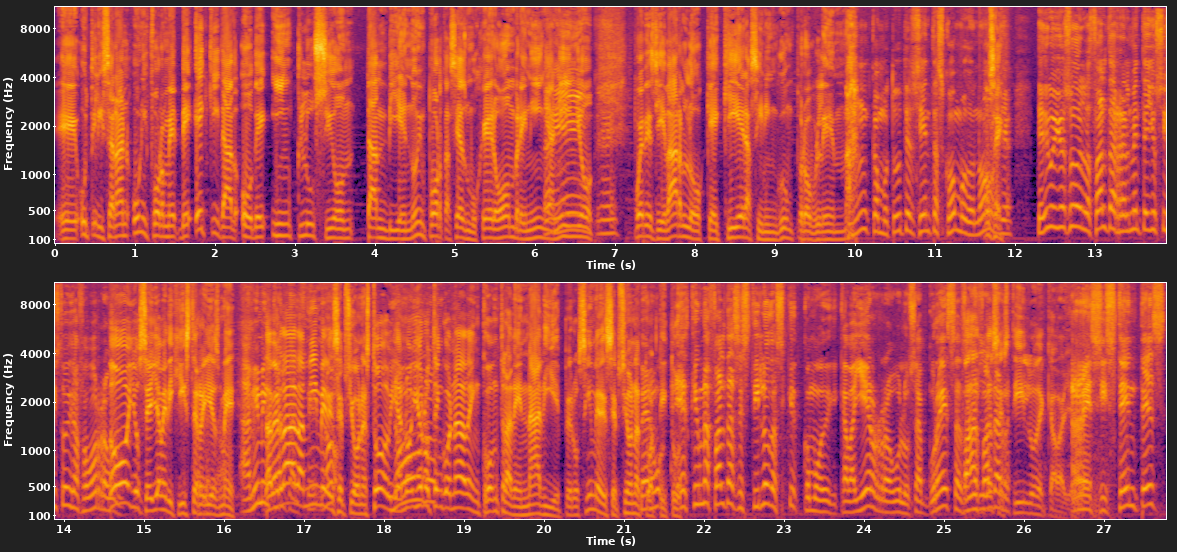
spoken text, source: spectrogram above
eh, utilizarán uniforme de equidad o de inclusión también. No importa si es mujer, hombre, niña, bien, niño, eh. puedes llevar lo que quieras sin ningún problema. Mm, como tú te sientas cómodo, ¿no? O sea, te digo, yo eso de las faldas, realmente yo sí estoy a favor, Raúl. No, yo sé, ya me dijiste, Reyes Me. A mí me La encanta, verdad, a sí, mí me no. decepcionas. Todavía no, No, yo no no. tengo nada en contra de nadie, pero sí me decepciona Pero tu actitud. es que una falda es estilo de, así que, como de caballero, Raúl, o sea, gruesas, Faldas una falda estilo de caballero. resistentes.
